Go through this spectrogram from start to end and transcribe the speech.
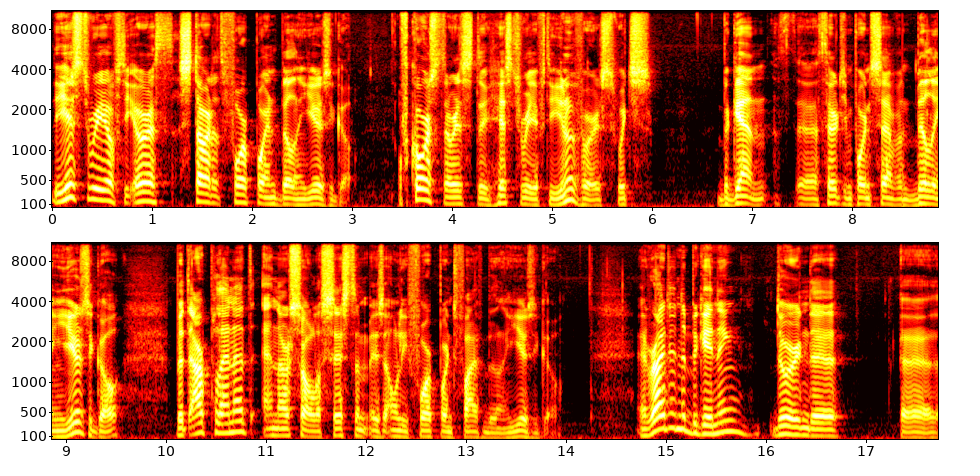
The history of the Earth started 4 billion years ago. Of course, there is the history of the universe, which began uh, 13.7 billion years ago, but our planet and our solar system is only 4.5 billion years ago. And right in the beginning, during the uh,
